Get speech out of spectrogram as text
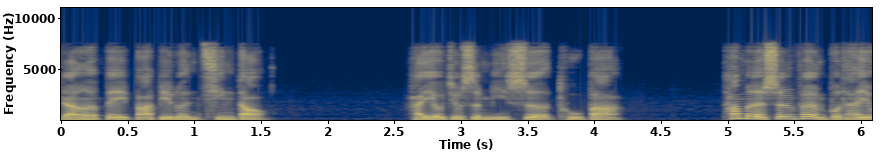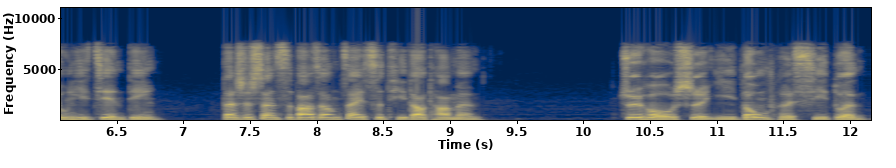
然而被巴比伦倾倒。还有就是米设、土巴，他们的身份不太容易鉴定，但是三十八章再次提到他们。最后是以东和西顿。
